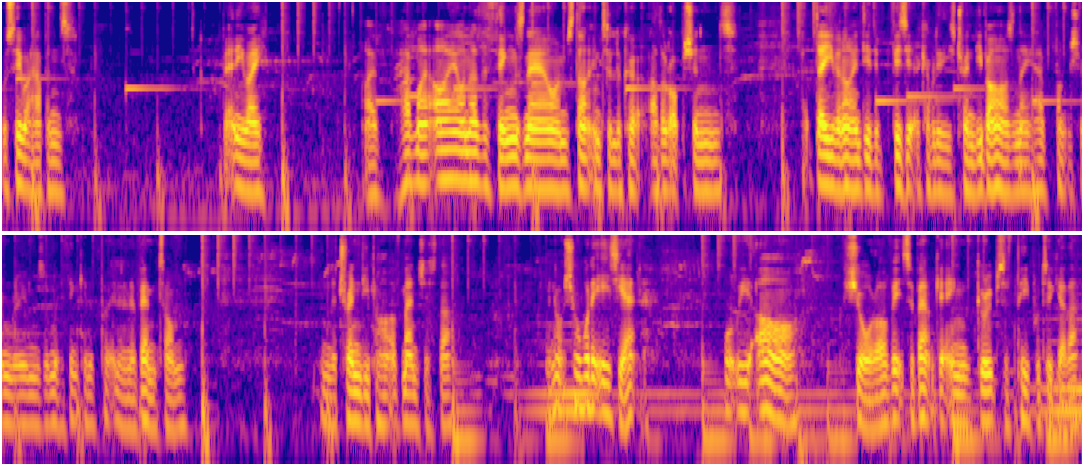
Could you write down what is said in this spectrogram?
we'll see what happens. But anyway, I've had my eye on other things now. I'm starting to look at other options. Uh, Dave and I did visit a couple of these trendy bars, and they have function rooms, and we're thinking of putting an event on in the trendy part of Manchester. We're not sure what it is yet. What we are sure of, it's about getting groups of people together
